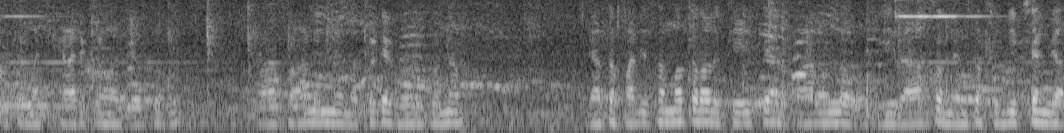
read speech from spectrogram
ఒక మంచి కార్యక్రమాలు చేస్తారు ఆ స్వామిని మేము ఒక్కటే కోరుకున్నాం. గత పది సంవత్సరాలు కేసీఆర్ పాలనలో ఈ రాష్ట్రం ఎంత సుభిక్షంగా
